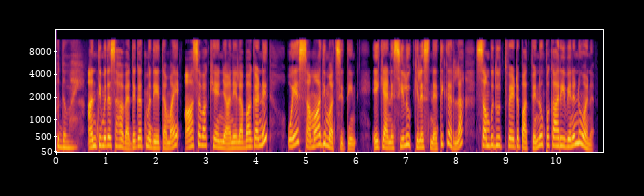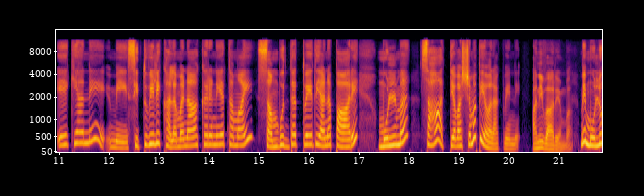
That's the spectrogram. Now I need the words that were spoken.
පුදුමයි අන්තිමද සහ වැදගත්ම දේ තමයි ආසවක්ඛය ඥානය ලබා ගන්නෙත් ඔය සමාධිමත් සිතින්. ඒ කියන්නේ සිලු කෙලස් නැති කරලා සම්බුදුත්වයට පත්වෙන්න උපකාරී වෙන නුවණ. ඒ කියන්නේ මේ සිතුවිලි කලමනාකරණය තමයි සම්බුද්ධත්වයට යන පාරේ මුල්ම සහ අත්‍යවශ්‍යම පියවරක් වෙන්නේ. අනිවාර්යෙන්ම මේ මුළු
